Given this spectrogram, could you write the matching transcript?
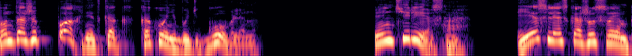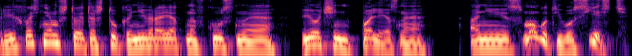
Он даже пахнет, как какой-нибудь гоблин. Интересно, если я скажу своим прихвостням, что эта штука невероятно вкусная и очень полезная, они смогут его съесть?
